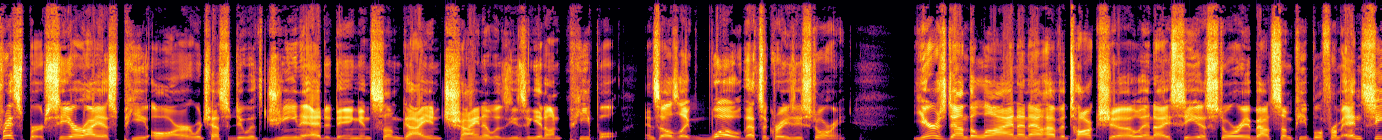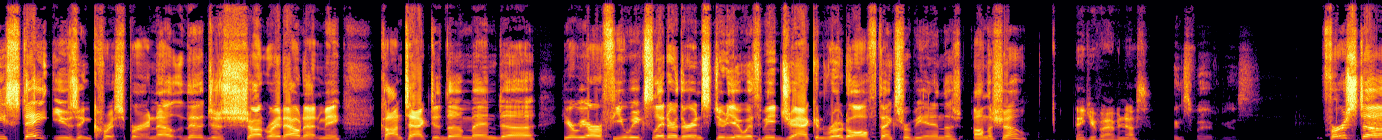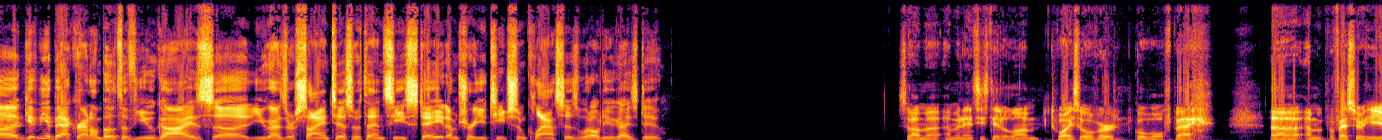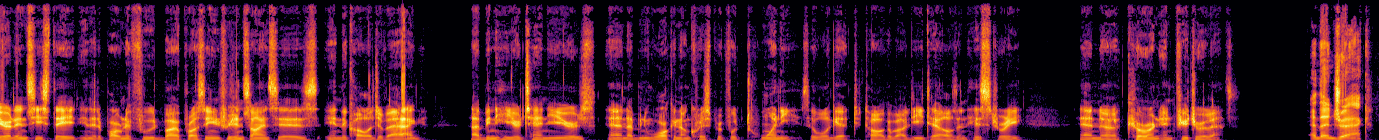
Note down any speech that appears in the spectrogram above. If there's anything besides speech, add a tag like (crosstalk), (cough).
CRISPR, C R I S P R, which has to do with gene editing, and some guy in China was using it on people. And so I was like, whoa, that's a crazy story. Years down the line, I now have a talk show and I see a story about some people from NC State using CRISPR. And now they just shot right out at me. Contacted them, and uh, here we are a few weeks later. They're in studio with me, Jack and Rodolphe. Thanks for being in the, on the show. Thank you for having us. Thanks for having us. First, uh, give me a background on both of you guys. Uh, you guys are scientists with NC State. I'm sure you teach some classes. What all do you guys do? So I'm, a, I'm an NC State alum, twice over. Go Wolfpack. Uh, I'm a professor here at NC State in the Department of Food, Bioprocessing, and Nutrition Sciences in the College of Ag. I've been here 10 years, and I've been working on CRISPR for 20. So we'll get to talk about details and history and uh, current and future events. And then Jack.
